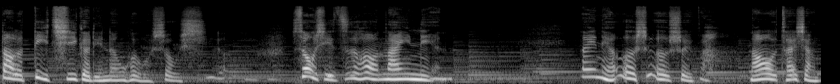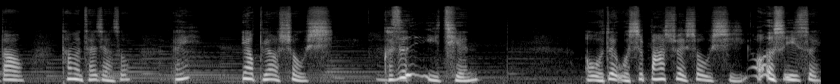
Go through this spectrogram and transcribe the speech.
到了第七个灵恩会，我受洗了。受洗之后那一年，那一年二十二岁吧，然后才想到，他们才想说，哎，要不要受洗？可是以前，哦，对，我十八岁受洗，哦，二十一岁，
